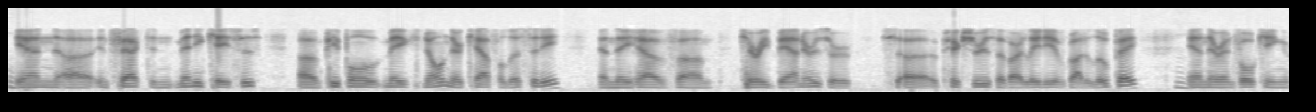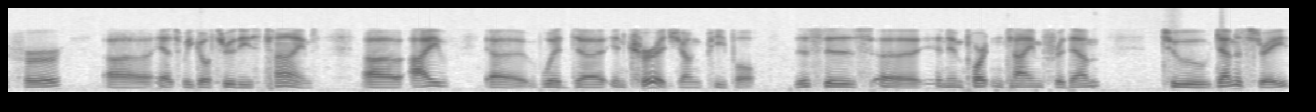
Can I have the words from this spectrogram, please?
mm-hmm. and uh, in fact, in many cases, uh, people make known their Catholicity, and they have um, carried banners or uh, pictures of Our Lady of Guadalupe, mm-hmm. and they're invoking her uh, as we go through these times. Uh, I uh, would uh, encourage young people. This is uh, an important time for them to demonstrate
